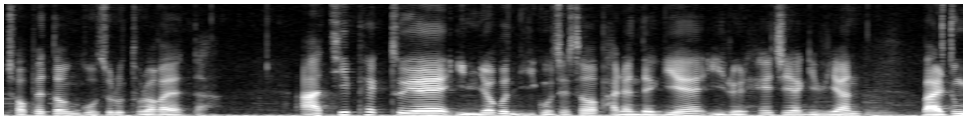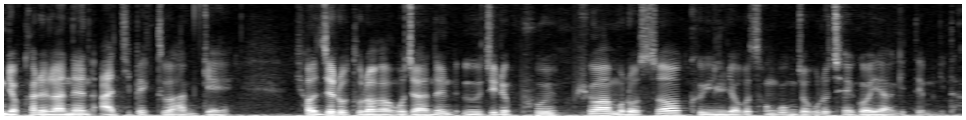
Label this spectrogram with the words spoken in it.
접했던 곳으로 돌아가야 했다 아티팩트의 인력은 이곳에서 발현되기에 이를 해제하기 위한 말뚝 역할을 하는 아티팩트와 함께 현재로 돌아가고자 하는 의지를 표, 표함으로써 그 인력을 성공적으로 제거해야 하기 때문이다.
